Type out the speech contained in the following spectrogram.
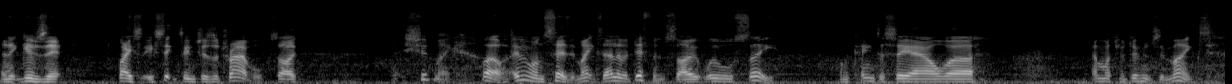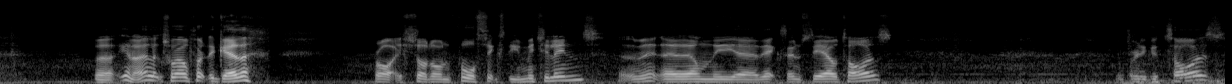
and it gives it basically six inches of travel. So it should make, well, everyone says it makes a hell of a difference, so we will see. I'm keen to see how uh, how much of a difference it makes. But you know, it looks well put together. Right, it's shot on 460 Michelin's at the minute. They're on the uh, the XMCL tyres. Pretty good tyres.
